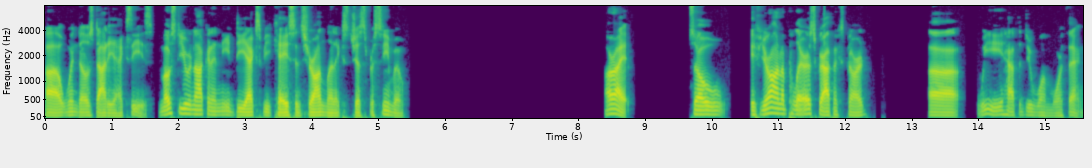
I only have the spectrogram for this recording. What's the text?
uh, Windows.exes. Most of you are not going to need DXVK since you're on Linux just for Cemu. Alright, so if you're on a Polaris graphics card, uh, we have to do one more thing.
